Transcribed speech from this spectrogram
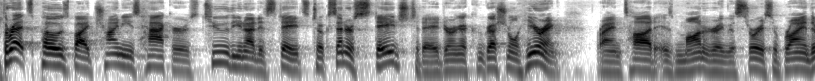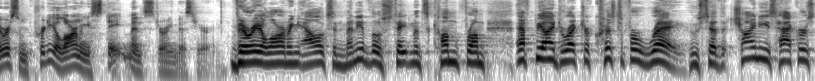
Threats posed by Chinese hackers to the United States took center stage today during a congressional hearing. Brian Todd is monitoring this story. So, Brian, there were some pretty alarming statements during this hearing. Very alarming, Alex. And many of those statements come from FBI Director Christopher Wray, who said that Chinese hackers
